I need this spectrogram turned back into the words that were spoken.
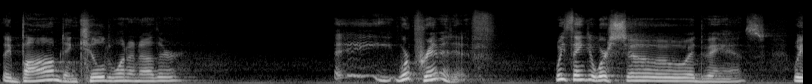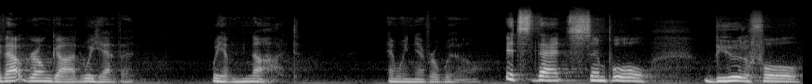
They bombed and killed one another we're primitive. We think that we're so advanced. We've outgrown God. We haven't. We have not. And we never will. It's that simple, beautiful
